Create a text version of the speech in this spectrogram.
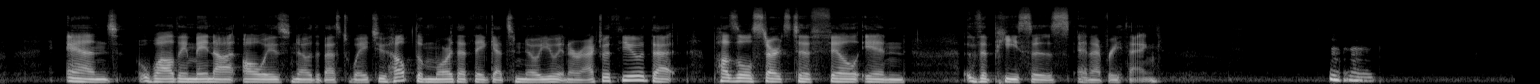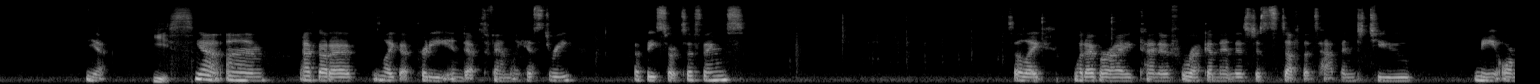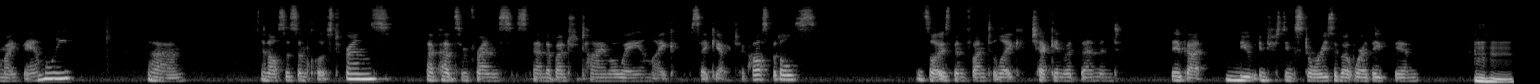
And while they may not always know the best way to help, the more that they get to know you, interact with you, that puzzle starts to fill in the pieces and everything. Hmm. Yeah. Yes. Yeah, um, I've got a like a pretty in-depth family history of these sorts of things. So like whatever I kind of recommend is just stuff that's happened to me or my family, um, and also some close friends. I've had some friends spend a bunch of time away in like psychiatric hospitals. It's always been fun to like check in with them, and they've got new interesting stories about where they've been. hmm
